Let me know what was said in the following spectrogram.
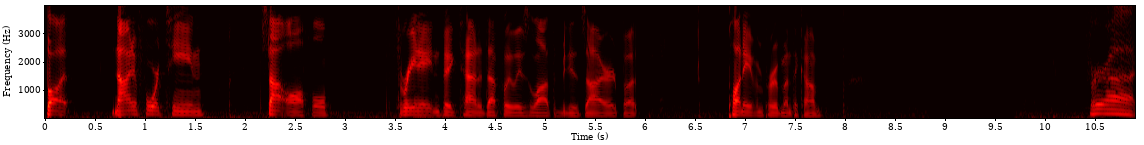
But nine and fourteen, it's not awful. Three and eight in Big Ten, it definitely leaves a lot to be desired, but plenty of improvement to come. For uh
